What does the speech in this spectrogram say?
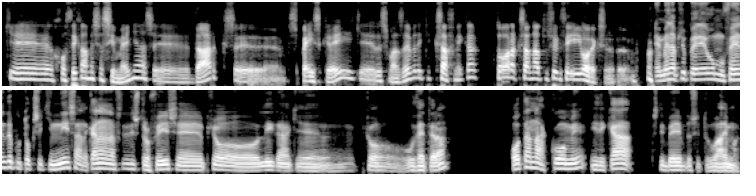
και χωθήκαμε σε σημαίνια, σε dark, σε space gray και δεν συμμαζεύεται και ξαφνικά τώρα ξανά τους ήρθε η όρεξη. Ρε, παιδί μου. Εμένα πιο περίεργο μου φαίνεται που το ξεκινήσαν, κάνανε αυτή τη στροφή σε πιο λίγα και πιο ουδέτερα όταν ακόμη, ειδικά στην περίπτωση του iMac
